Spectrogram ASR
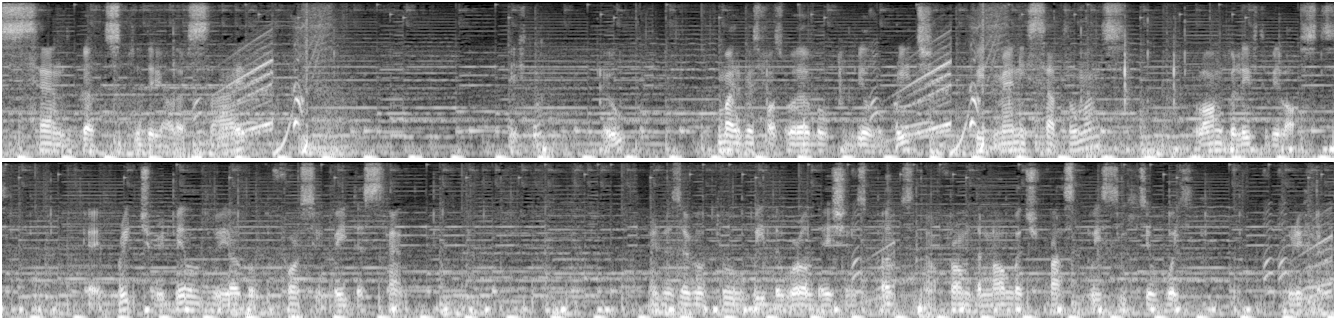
Or send guts to the other side. Isto. Oh. Combined was able to build a bridge with many settlements long believed to be lost. Okay, bridge rebuild we able to force invaders stand. It was able to beat the world nations, but from the knowledge past we see still wait. Griffin.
